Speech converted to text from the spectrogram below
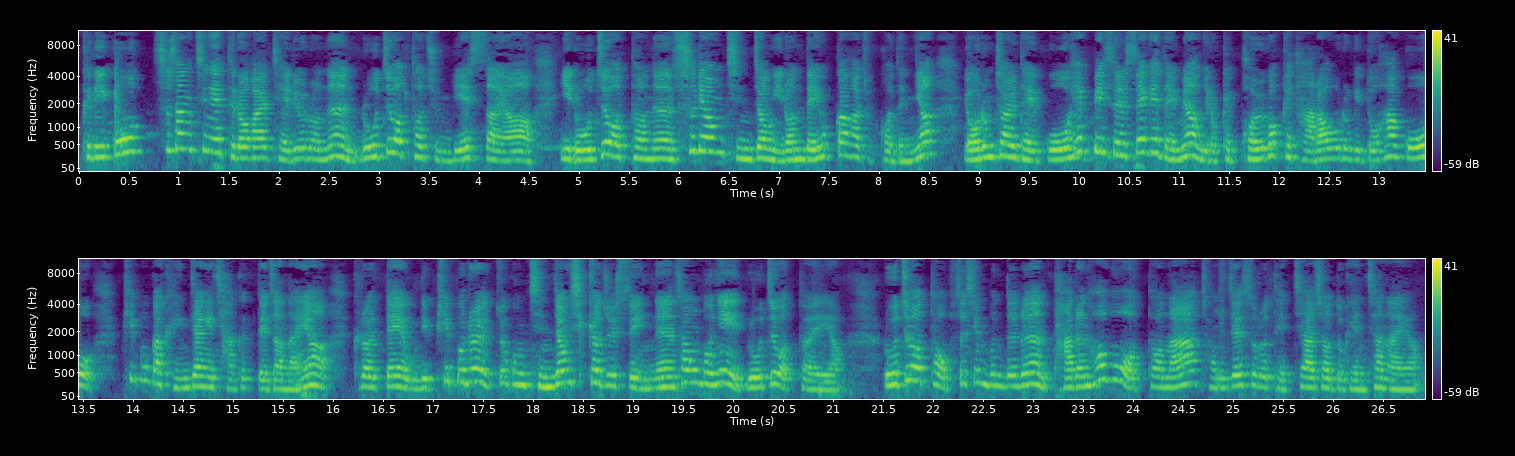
그리고 수상층에 들어갈 재료로는 rose water 준비했어요. 이 rose water는 수렴, 진정 이런 데 효과가 좋거든요. 여름철 되고 햇빛을 세게 되면 이렇게 벌겋게 달아오르기도 하고 피부가 굉장히 자극되잖아요. 그럴 때 우리 피부를 조금 진정시켜 줄 수 있는 성분이 rose water예요. rose water 없으신 분들은 다른 herb water나 정제수로 대체하셔도 괜찮아요.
